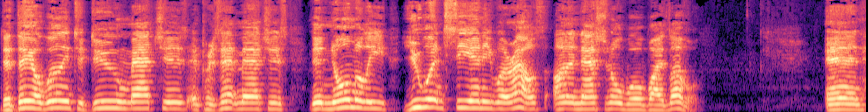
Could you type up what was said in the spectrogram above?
That they are willing to do matches and present matches that normally you wouldn't see anywhere else on a national worldwide level. And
